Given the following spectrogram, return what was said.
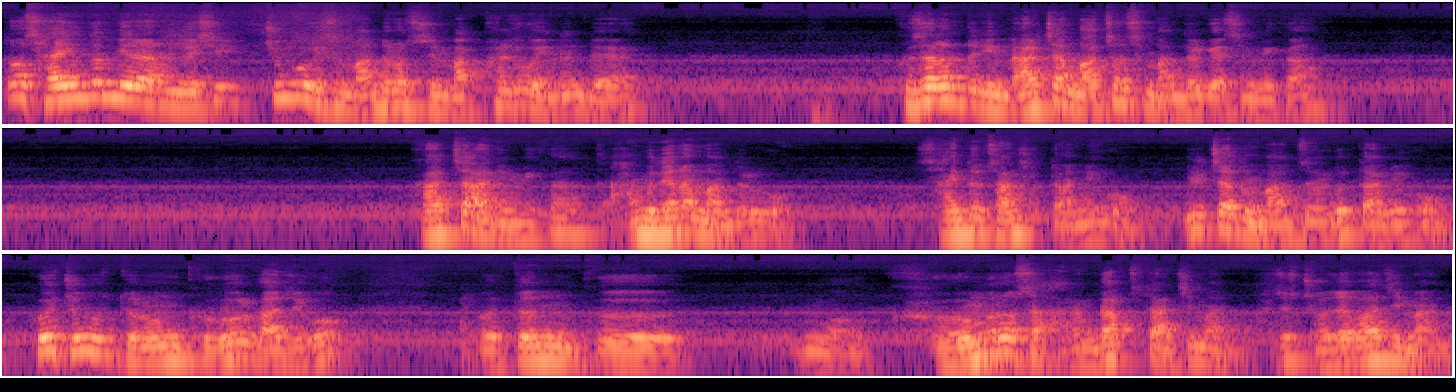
또 사인금이라는 것이 중국에서 만들어서 막 팔리고 있는데 그 사람들이 날짜 맞춰서 만들겠습니까? 가짜 아닙니까? 아무데나 만들고 사인도 장식도 아니고 일자도 만드는 것도 아니고 그 중국 들어오는 그걸 가지고 어떤 그 뭐 금으로서 아름답지도 않지만 아주 조잡하지만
